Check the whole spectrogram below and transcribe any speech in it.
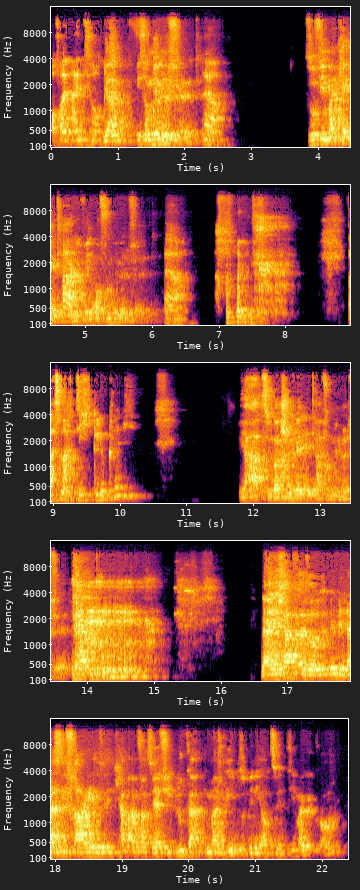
auf einen einwirkt. Ja, wie so ein Himmel fällt. Ja. So wie mancher Tage, wenn auf dem Himmel fällt. Ja. was macht dich glücklich? Ja, zum Beispiel, wenn der Tag vom Himmel fällt. Nein, ich habe, also wenn das die Frage ist, ich habe einfach sehr viel Glück gehabt in meinem Leben, so bin ich auch zu dem Thema gekommen.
